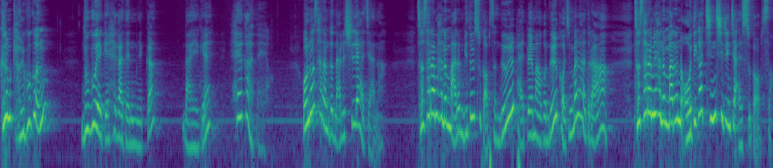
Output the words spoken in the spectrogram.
그럼 결국은 누구에게 해가 됩니까? 나에게 해가 돼요. 어느 사람도 나를 신뢰하지 않아. 저 사람 하는 말은 믿을 수가 없어. 늘 발뺌하고 늘 거짓말 하더라. 저 사람이 하는 말은 어디가 진실인지 알 수가 없어.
